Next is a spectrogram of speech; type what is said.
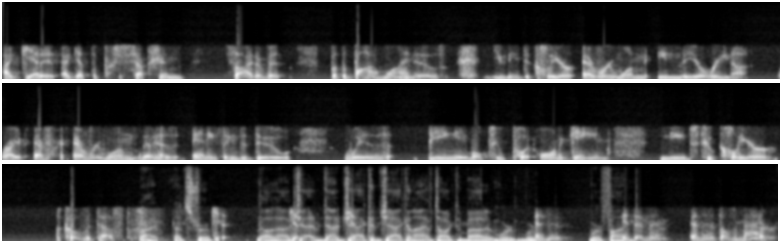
I get it. I get the perception side of it, but the bottom line is you need to clear everyone in the arena, right? Every, everyone that has anything to do with being able to put on a game needs to clear a COVID test. Right, that's true. Get, no, no, get, Jack, no, Jack get, and Jack and I have talked about it, and we're we're, and then it, we're fine. And then and then it doesn't matter.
